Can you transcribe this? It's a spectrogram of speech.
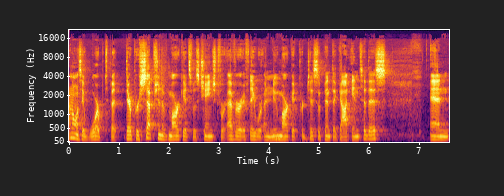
I don't want to say warped, but their perception of markets was changed forever if they were a new market participant that got into this. And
